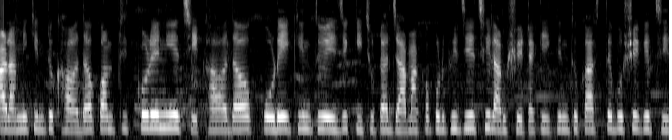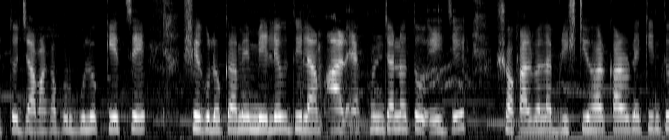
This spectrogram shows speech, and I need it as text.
আর আমি কিন্তু খাওয়া দাওয়া কমপ্লিট করে নিয়েছি। খাওয়া দাওয়া করে কিন্তু এই যে কিছুটা জামা কাপড় ভিজিয়েছিলাম, সেটাকেই কিন্তু কাচতে বসে গেছি। তো জামা কাপড়গুলো কেচে সেগুলোকে আমি মেলেও দিলাম। আর এখন জানো তো, এই যে সকালবেলা বৃষ্টি হওয়ার কারণে কিন্তু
